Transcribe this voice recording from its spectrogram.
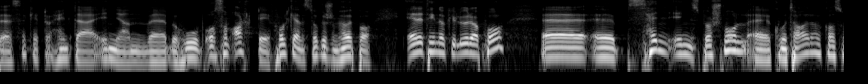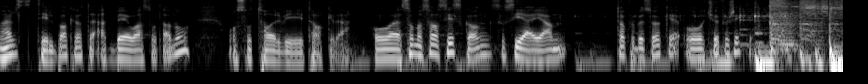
eh, sikkert til å hente deg inn igjen ved behov. Og som alltid, folkens, dere som hører på, er det ting dere lurer på, eh, send inn spørsmål, eh, kommentarer, hva som helst, til bakrattet.bos.no, og så tar vi tak i det. Og eh, som jeg sa sist gang, så sier jeg igjen takk for besøket, og kjør forsiktig.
